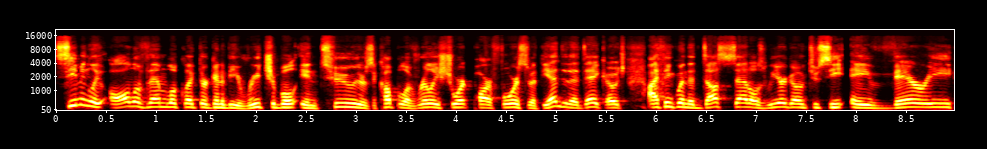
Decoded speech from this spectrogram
Seemingly all of them look like they're going to be reachable in two. There's a couple of really short par fours. So at the end of the day, coach, I think when the dust settles, we are going to see a very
